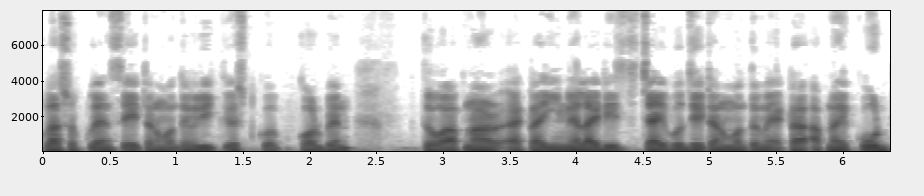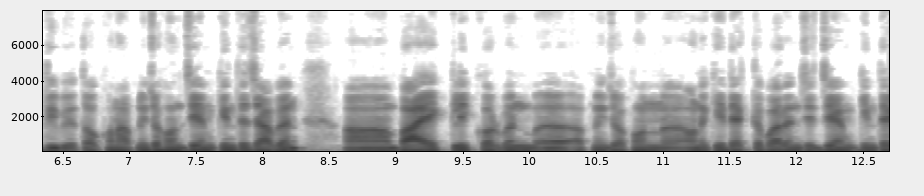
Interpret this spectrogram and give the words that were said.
ক্লাস অফ ক্ল্যান্সে এটার মাধ্যমে রিকোয়েস্ট করবেন। তো আপনার একটা ইমেল আইডি চাইব যেটার মাধ্যমে একটা আপনাকে কোড দিবে। তখন আপনি যখন জেম কিনতে যাবেন বায়ে ক্লিক করবেন। আপনি যখন অনেকেই দেখতে পারেন যে জেম কিনতে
